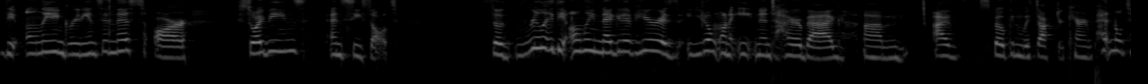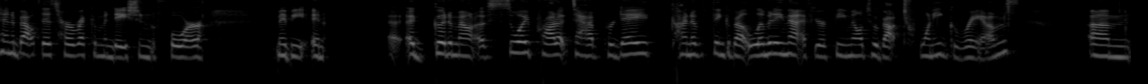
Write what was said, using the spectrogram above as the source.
The only ingredients in this are soybeans and sea salt. So, really, the only negative here is you don't want to eat an entire bag. Um, I've spoken with Dr. Karen Pendleton about this. Her recommendation for maybe an a good amount of soy product to have per day. Kind of think about limiting that if you're a female to about 20 grams. Um,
